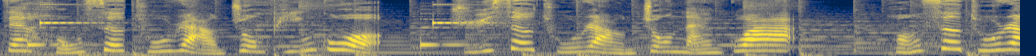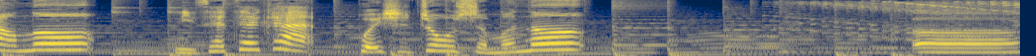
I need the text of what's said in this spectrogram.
在红色土壤种苹果，橘色土壤种南瓜，黄色土壤呢？你猜猜看，会是种什么呢？呃。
